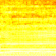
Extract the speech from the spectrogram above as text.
said.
